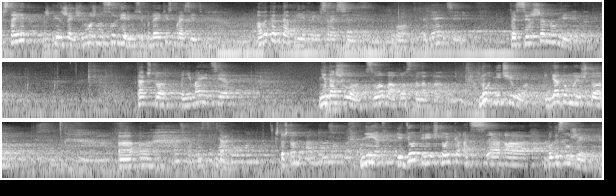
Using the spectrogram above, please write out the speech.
стоит из женщин, можно с уверенностью подойти и спросить, а вы когда приехали с России? Вот, понимаете? То есть совершенно уверенно. Так что, понимаете, не дошло слово апостола Павла. Ну, ничего, я думаю, что... А, простите, да. а? Что-что? А? Нет, идет речь только о, о, о богослужении.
